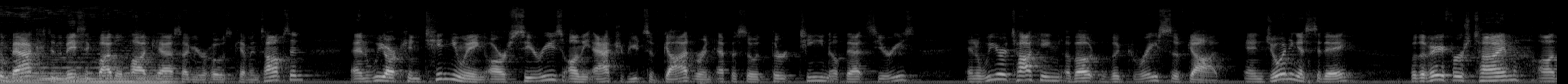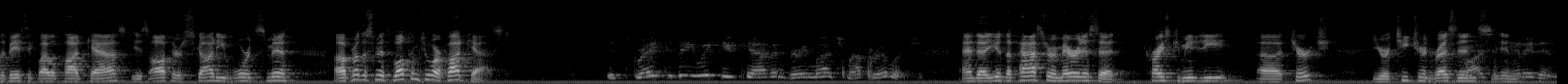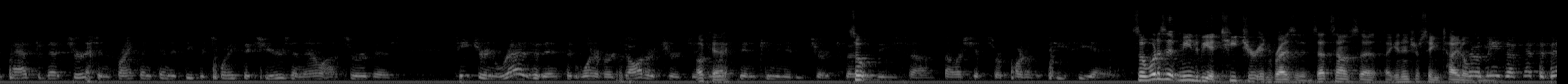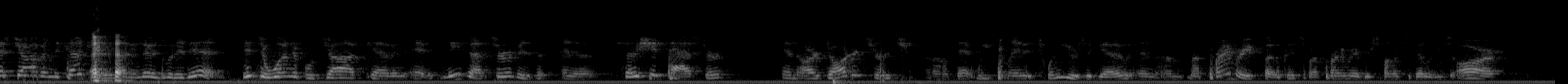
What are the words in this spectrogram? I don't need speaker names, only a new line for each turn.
Welcome back to the Basic Bible Podcast. I'm your host, Kevin Thompson, and we are continuing our series on the attributes of God. We're in episode 13 of that series, and we are talking about the grace of God. And joining us today for the very first time on the Basic Bible Podcast is author Scotty Ward Smith. Uh, Brother Smith, welcome to our podcast.
It's great to be with you, Kevin. Very much my privilege.
And uh, you're the pastor emeritus at Christ Community uh, Church. You're a teacher in residence
I
in.
and pastored that church in Franklin, Tennessee for 26 years, and now I serve as teacher in residence at one of our daughter churches,
Okay.
West End Community Church. Both
So-
of these uh, fellowships are part of the PCA.
So, what does it mean to be a teacher in residence? That sounds uh, like an interesting title
So it
me.
means I've got the best job in the country. Everybody knows what it is. It's a wonderful job, Kevin. And it means I serve as an associate pastor in our daughter church uh, that we planted 20 years ago. And um, my primary focus, my primary responsibilities are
